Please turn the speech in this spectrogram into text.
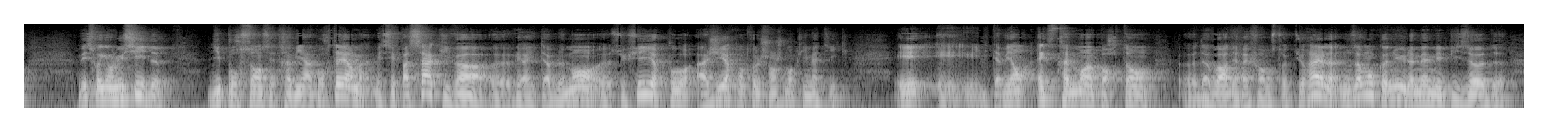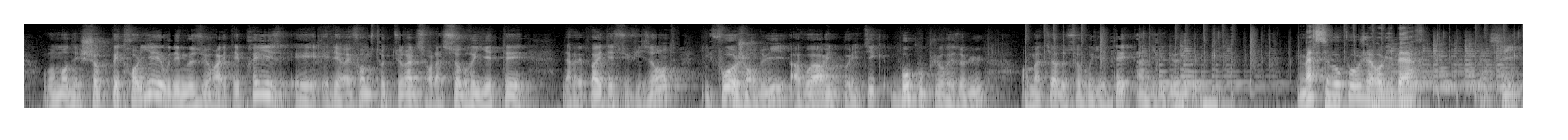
Mais soyons lucides, 10% c'est très bien à court terme, mais ce n'est pas ça qui va euh, véritablement euh, suffire pour agir contre le changement climatique. Et, il est évidemment extrêmement important euh, d'avoir des réformes structurelles. Nous avons connu le même épisode au moment des chocs pétroliers où des mesures ont été prises et, et des réformes structurelles sur la sobriété n'avaient pas été suffisantes. Il faut aujourd'hui avoir une politique beaucoup plus résolue en matière de sobriété individuelle et collective. Merci beaucoup Jérôme Guibert. Merci.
